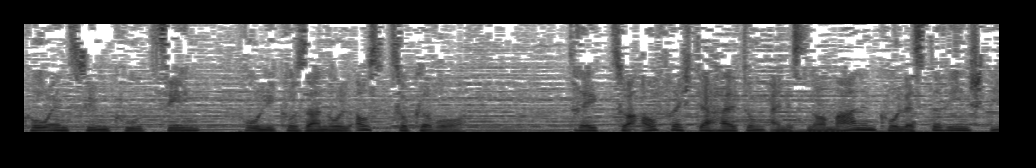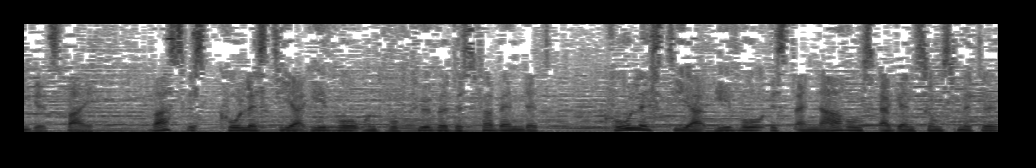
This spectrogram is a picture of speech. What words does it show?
Coenzym Q10, Prolicosanol aus Zuckerrohr. Trägt zur Aufrechterhaltung eines normalen Cholesterinspiegels bei. Was ist Cholestia Evo und wofür wird es verwendet? Cholestia Evo ist ein Nahrungsergänzungsmittel,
